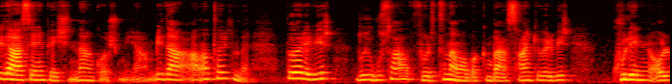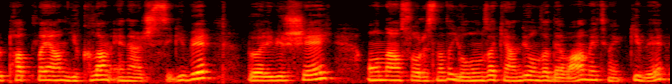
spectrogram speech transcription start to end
Bir daha senin peşinden koşmayacağım. Bir daha anlatabildim mi? Böyle bir duygusal fırtına ama bakın ben sanki böyle bir kulenin o patlayan, yıkılan enerjisi gibi böyle bir şey. Ondan sonrasında da yolumuza kendi yolumuza devam etmek gibi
